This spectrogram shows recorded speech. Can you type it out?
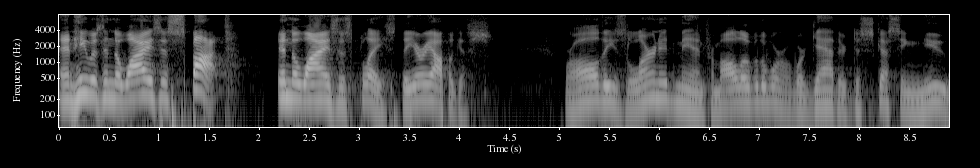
And he was in the wisest spot in the wisest place, the Areopagus, where all these learned men from all over the world were gathered discussing new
